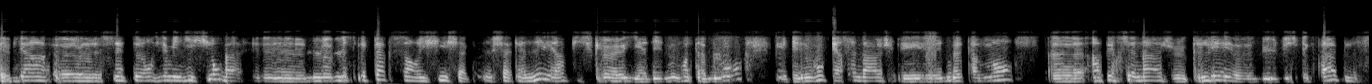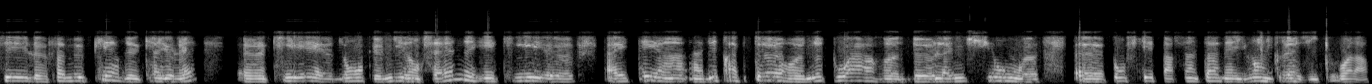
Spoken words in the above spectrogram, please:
Eh bien, euh, cette onzième édition, bah, euh, le, spectacle s'enrichit chaque, année, hein, puisqu'il y a des nouveaux tableaux et des nouveaux personnages, et notamment euh, un personnage clé euh, du, du, spectacle, c'est le fameux Pierre de Cariolet, euh, qui est euh, donc mise en scène et qui euh, a été un, un, détracteur notoire de la mission confiée par Sainte-Anne à Yvan Nicolasic. Voilà.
